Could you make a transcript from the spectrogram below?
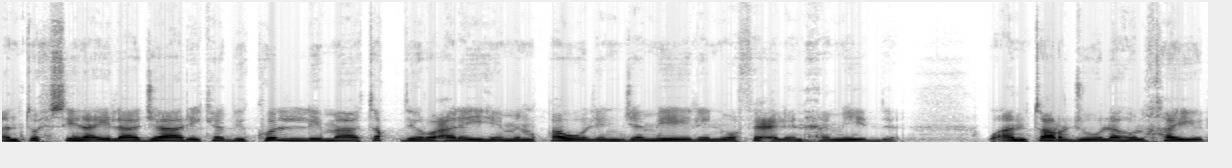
أن تحسن إلى جارك بكل ما تقدر عليه من قول جميل وفعل حميد وأن ترجو له الخير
